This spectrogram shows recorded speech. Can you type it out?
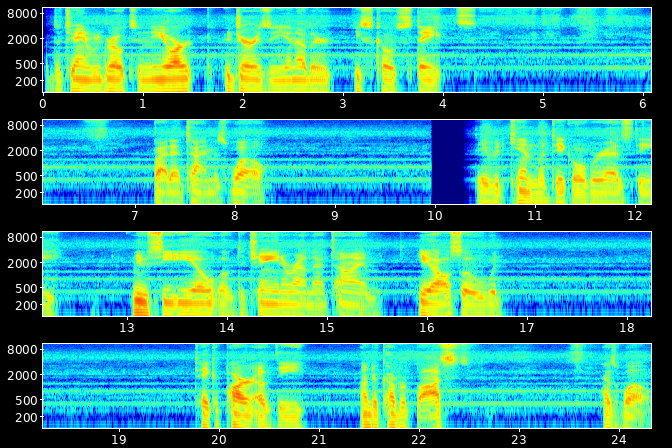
But the chain would grow to New York, New Jersey, and other East Coast states by that time as well. David Kim would take over as the new CEO of the chain around that time. He also would take a part of the undercover boss as well.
